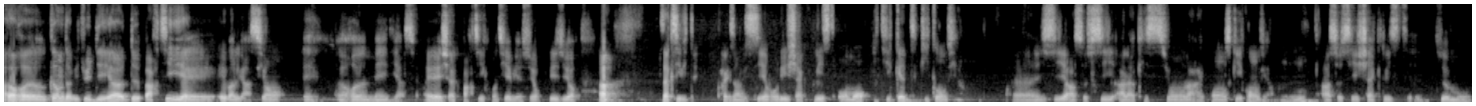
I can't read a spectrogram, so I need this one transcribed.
Alors, euh, comme d'habitude, il y a deux parties, évaluation et remédiation. Et chaque partie contient bien sûr plusieurs hein, activités. Par exemple, ici, relie chaque liste au mot étiquette qui contient. Hein, ici, associe à la question la réponse qui convient. Hmm. Associe chaque liste de mots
